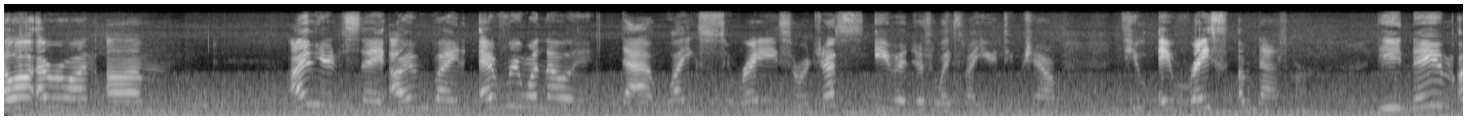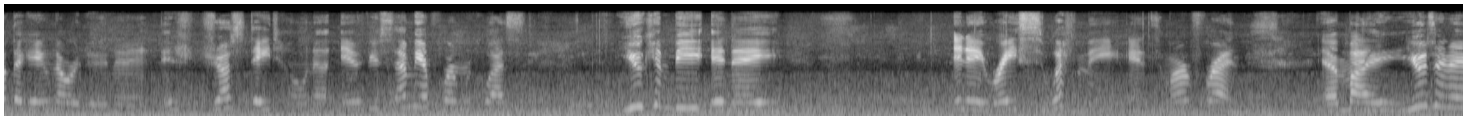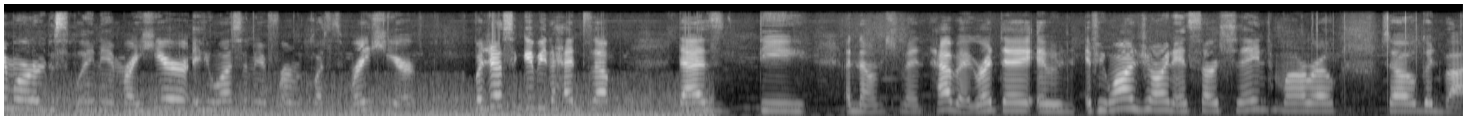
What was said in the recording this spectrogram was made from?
Hello, everyone. Um, I'm here to say I'm inviting everyone that that likes to race or just even just likes my YouTube channel to a race of NASCAR. The name of the game that we're doing is just Daytona, and if you send me a friend request, you can be in a in a race with me and some other friends. And my username or display name right here. If you want to send me a friend request, right here. But just to give you the heads up, that is the announcement. Have a great day. If, if you want to join, it starts today and tomorrow. So goodbye.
